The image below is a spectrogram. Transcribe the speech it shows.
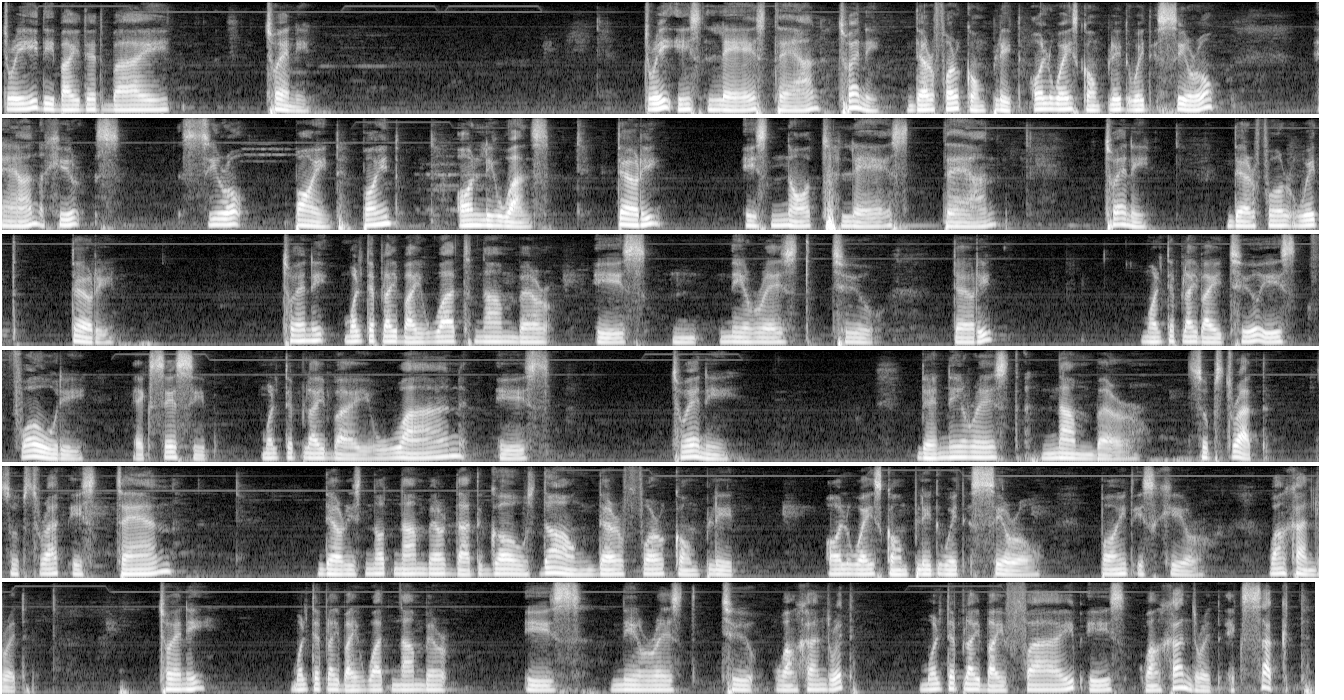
3 divided by 20. 3 is less than 20, therefore complete, always complete with 0 and here 0 point, point only once. 30 is not less than 20, therefore with 30. 20 multiplied by what number is nearest to 30 multiplied by 2 is 40 excessive. Multiplied by 1 is 20 the nearest number. Subtract. Subtract is 10 there is not number that goes down, therefore complete. Always complete with 0. Point is here. 100. 20 multiplied by what number is nearest to 100? Multiplied by 5 is 100, exact.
